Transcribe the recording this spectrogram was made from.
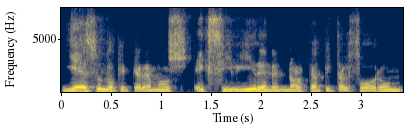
y eso es lo que queremos exhibir en el North Capital Forum,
